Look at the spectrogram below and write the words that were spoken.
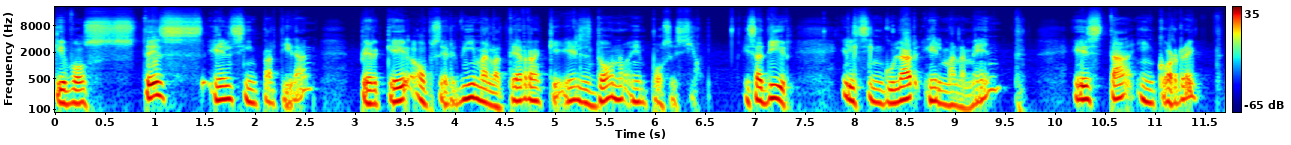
que vostès els impartiran perquè observim a la terra que els dono en possessió. És a dir, el singular el manament està incorrect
